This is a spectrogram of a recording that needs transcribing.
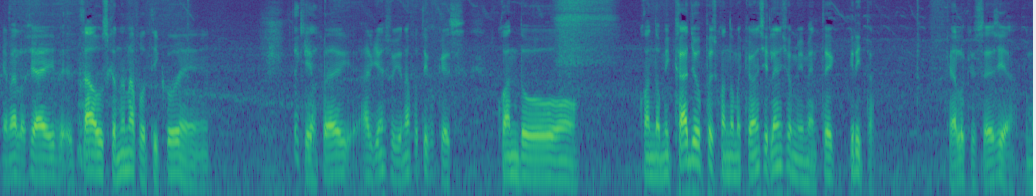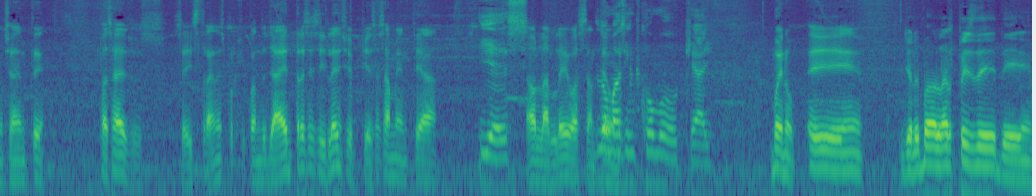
Qué malo. O sea, estaba buscando una fotico de... ¿De ¿Quién fue? Alguien subió una fotico que es cuando... Cuando me callo, pues cuando me quedo en silencio, mi mente grita. Que era lo que usted decía, que mucha gente pasa eso, es- se distraen es porque cuando ya entra ese silencio empieza esa mente a, Y es a hablarle bastante. lo más incómodo que hay. Bueno, eh, yo les voy a hablar pues de, de,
